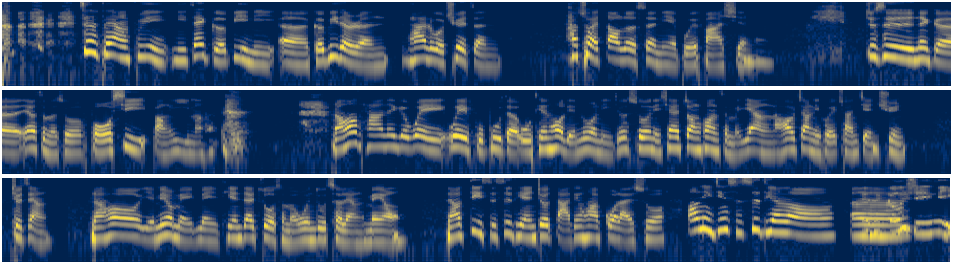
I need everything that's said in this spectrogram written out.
真的非常 free。你在隔壁，你呃隔壁的人他如果确诊，他出来倒垃圾你也不会发现啊。就是那个要怎么说佛系防疫嘛。然后他那个卫卫福部的五天后联络你，就说你现在状况怎么样，然后叫你回传简讯。就这样，然后也没有每每天在做什么温度测量，没有。然后第十四天就打电话过来说：“哦，你已经十四天了，嗯，恭喜你。”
